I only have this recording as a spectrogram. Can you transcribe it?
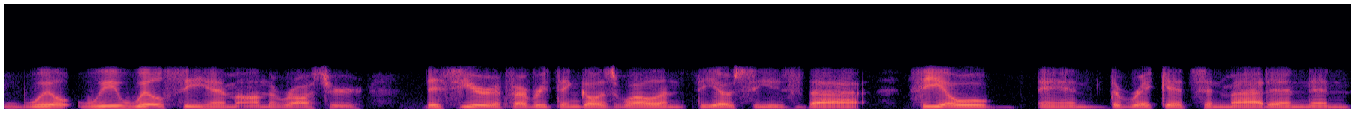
we'll we will see him on the roster this year if everything goes well and Theo sees that Theo and the Ricketts and Maddon and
